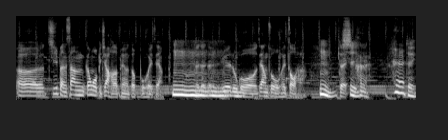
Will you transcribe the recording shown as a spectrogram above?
呃，基本上跟我比较好的朋友都不会这样。嗯，对对对，因为如果这样做，我会揍他。嗯，对，是。对，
